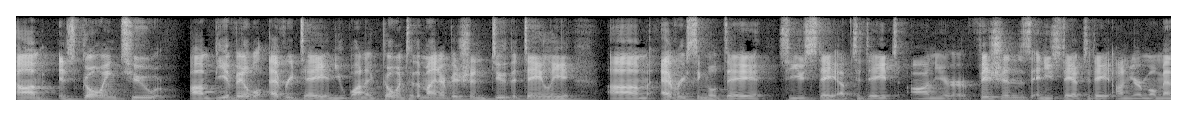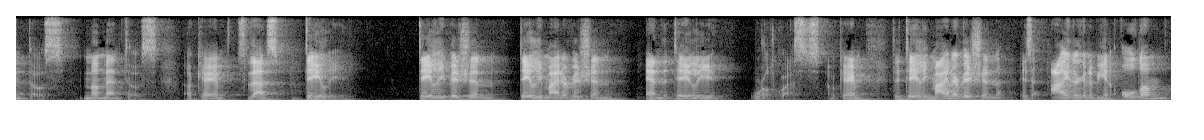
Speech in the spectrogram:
Um, it's going to um, be available every day, and you want to go into the minor vision, do the daily um, every single day so you stay up to date on your visions and you stay up to date on your mementos. Mementos, okay? So that's daily. Daily vision, daily minor vision, and the daily world quests, okay? The daily minor vision is either going to be in Uldum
